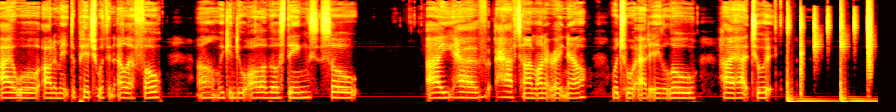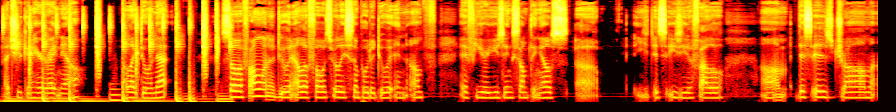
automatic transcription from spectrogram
I will automate the pitch with an LFO. Um, we can do all of those things. So I have halftime on it right now, which will add a low hi-hat to it that you can hear right now. I like doing that. So if I want to do an LFO, it's really simple to do it in Umpf. If you're using something else, uh, it's easy to follow. Um, this is drum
